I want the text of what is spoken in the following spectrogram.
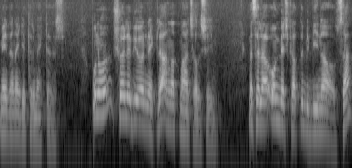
meydana getirmektedir. Bunu şöyle bir örnekle anlatmaya çalışayım. Mesela 15 katlı bir bina olsa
